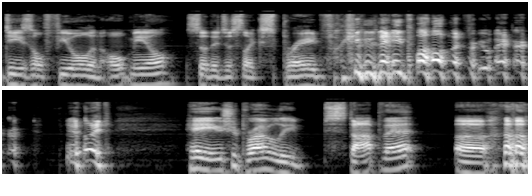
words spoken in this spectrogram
diesel fuel and oatmeal. So they just like sprayed fucking napalm everywhere. Like, hey, you should probably stop that. Uh, oh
